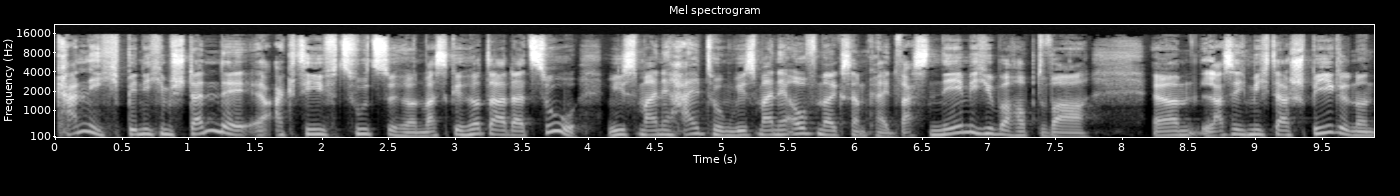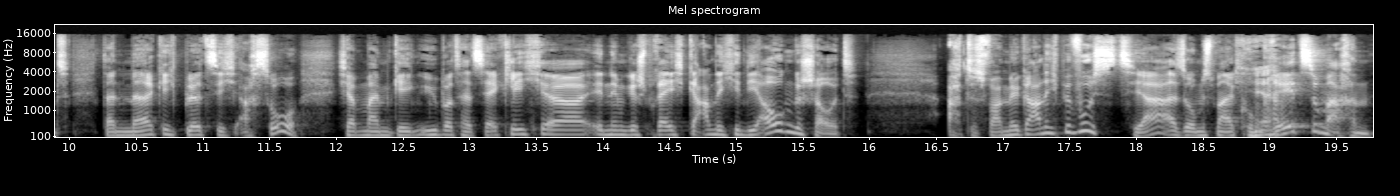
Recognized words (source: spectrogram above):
kann ich, bin ich imstande, äh, aktiv zuzuhören? Was gehört da dazu? Wie ist meine Haltung? Wie ist meine Aufmerksamkeit? Was nehme ich überhaupt wahr? Ähm, lasse ich mich da spiegeln und dann merke ich plötzlich, ach so, ich habe meinem Gegenüber tatsächlich äh, in dem Gespräch gar nicht in die Augen geschaut. Ach, das war mir gar nicht bewusst, ja. Also um es mal konkret ja. zu machen.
